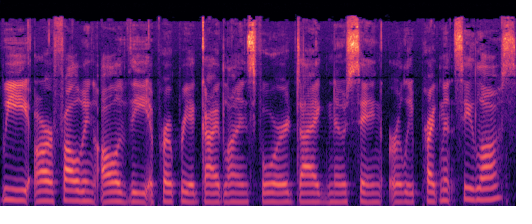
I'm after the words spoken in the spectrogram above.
we are following all of the appropriate guidelines for diagnosing early pregnancy loss.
